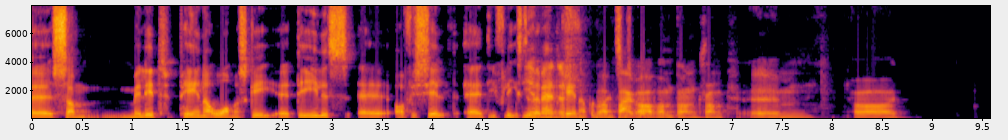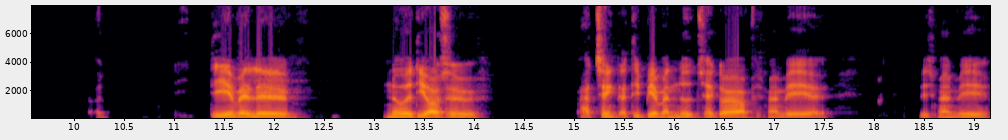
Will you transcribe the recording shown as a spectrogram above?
øh, som med lidt pænere ord måske øh, deles øh, officielt af de fleste de republikanere på noget bakke op om Donald Trump, øh, og det er vel øh, noget, de også øh, har tænkt, at det bliver man nødt til at gøre, hvis man vil, øh, hvis man vil,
